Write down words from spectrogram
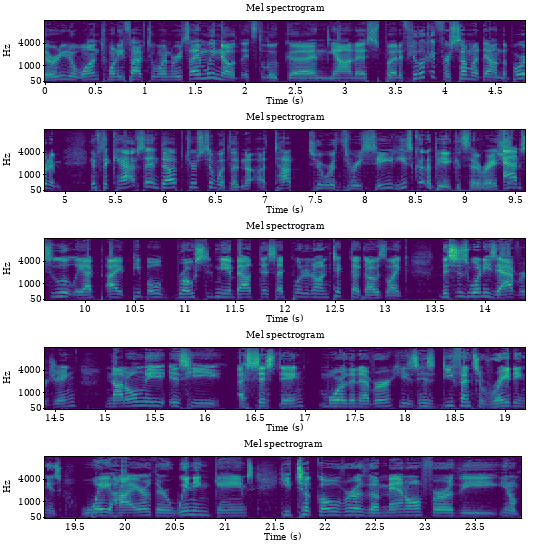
30 to 1, 25 to 1 recently. And we know it's Luka and Giannis, but if you're looking for someone down the board, if the Cavs end up, Tristan, with a, a top two or three seed, he's going to be a consideration. Absolutely. I, I people roasted me about this. I put it on TikTok. I was like, this is what he's averaging. Not only is he assisting more than ever, he's his defensive rating is way higher. They're winning games. He took over the mantle for the, you know,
